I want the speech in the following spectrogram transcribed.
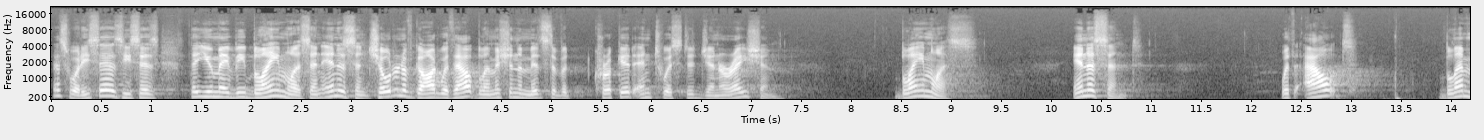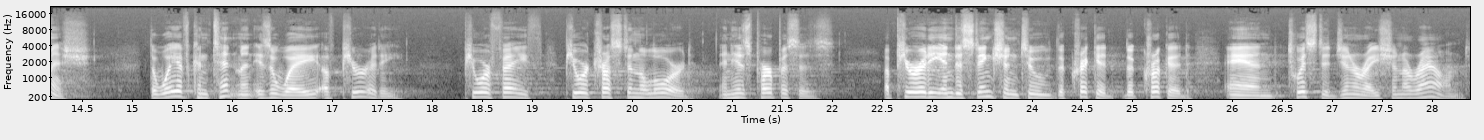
That's what he says. He says that you may be blameless and innocent, children of God without blemish in the midst of a crooked and twisted generation. Blameless, innocent, without blemish. The way of contentment is a way of purity, pure faith, pure trust in the Lord and his purposes a purity in distinction to the crooked, the crooked and twisted generation around.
